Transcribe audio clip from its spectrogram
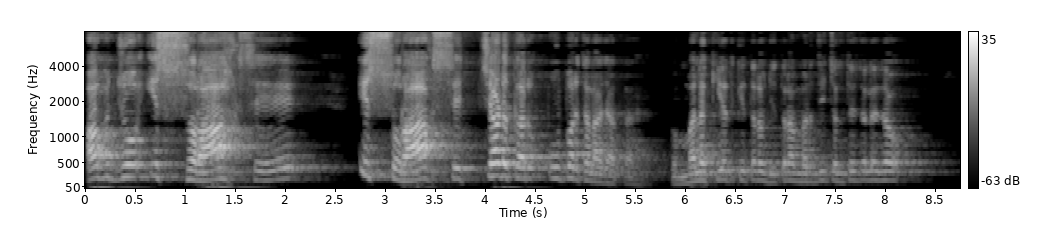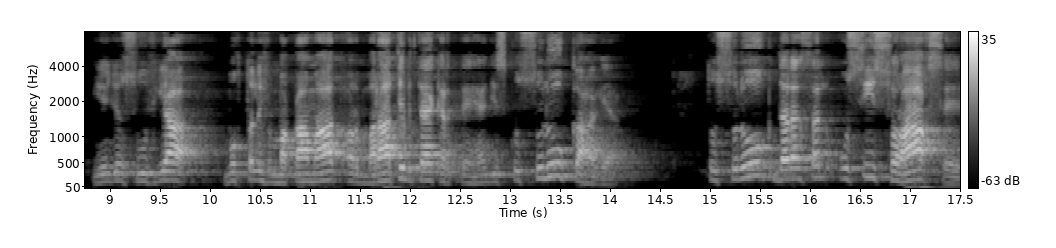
اب جو اس سوراخ سے، اس سوراخ سے چڑھ کر اوپر چلا جاتا ہے، تو ملکیت کی طرف جتنا مرضی چلتے چلے جاؤ۔ یہ جو صوفیہ مختلف مقامات اور مراتب طے کرتے ہیں، جس کو سلوک کہا گیا، تو سلوک دراصل اسی سوراخ سے،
